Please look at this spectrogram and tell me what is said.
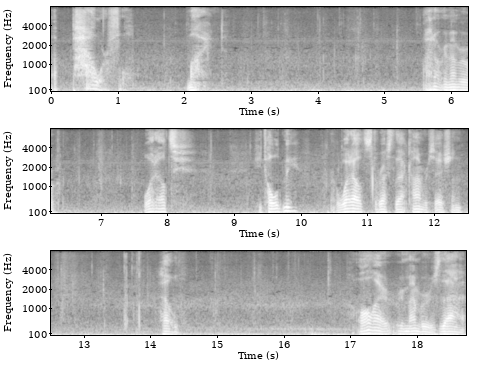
a powerful mind. I don't remember what else he told me or what else the rest of that conversation held. All I remember is that.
